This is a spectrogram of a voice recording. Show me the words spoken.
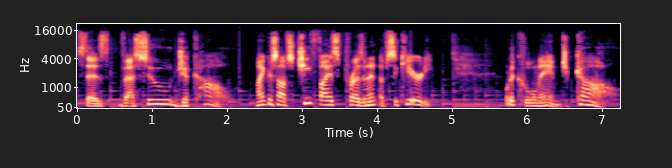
says Vasu Jakkal, Microsoft's Chief Vice President of Security. What a cool name, Jakkal.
